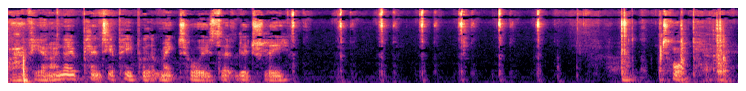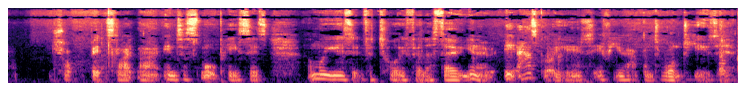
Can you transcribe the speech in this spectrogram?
what have you. And I know plenty of people that make toys that literally top chop bits like that into small pieces and we'll use it for toy filler. So, you know, it has got a use if you happen to want to use it.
